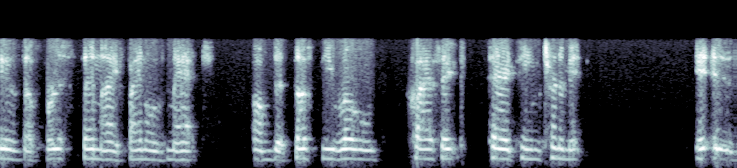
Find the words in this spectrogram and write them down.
is the first semifinals match of the Dusty Rhodes Classic Tag Team Tournament. It is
